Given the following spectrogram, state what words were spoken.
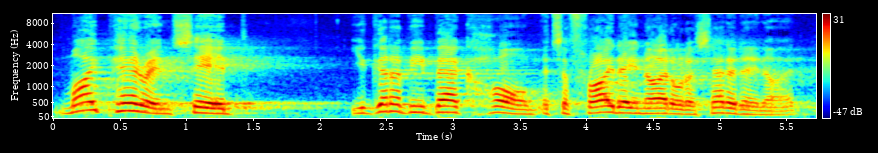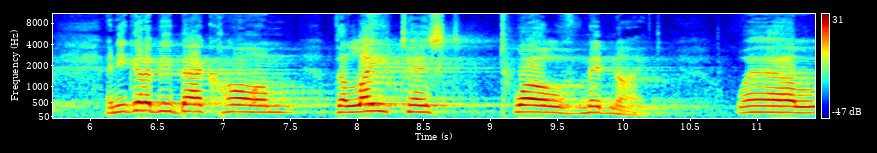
My parents said, You gotta be back home. It's a Friday night or a Saturday night, and you gotta be back home the latest 12 midnight. Well,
